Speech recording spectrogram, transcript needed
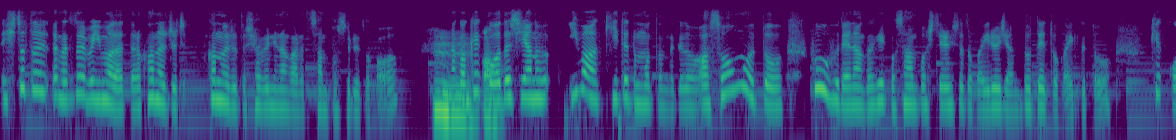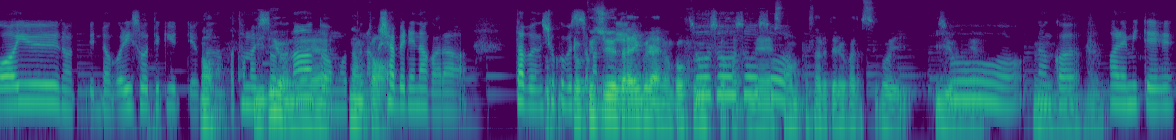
人と、なんか例えば今だったら彼女と彼女と喋りながら散歩するとかは、うんうん。なんか結構あ。私、あの、今聞いてて思ったんだけど、あ、そう思うと、夫婦でなんか結構散歩してる人とかいるじゃん、土手とか行くと。結構ああいうのってなんか理想的っていうか、あなんか楽しそうだなと思って、なんか。なんか喋りながら、多分植物とか見て。60代ぐらいのご夫婦とかでね、散歩されてる方すごいいいよね。そう、なんか、あれ見て、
